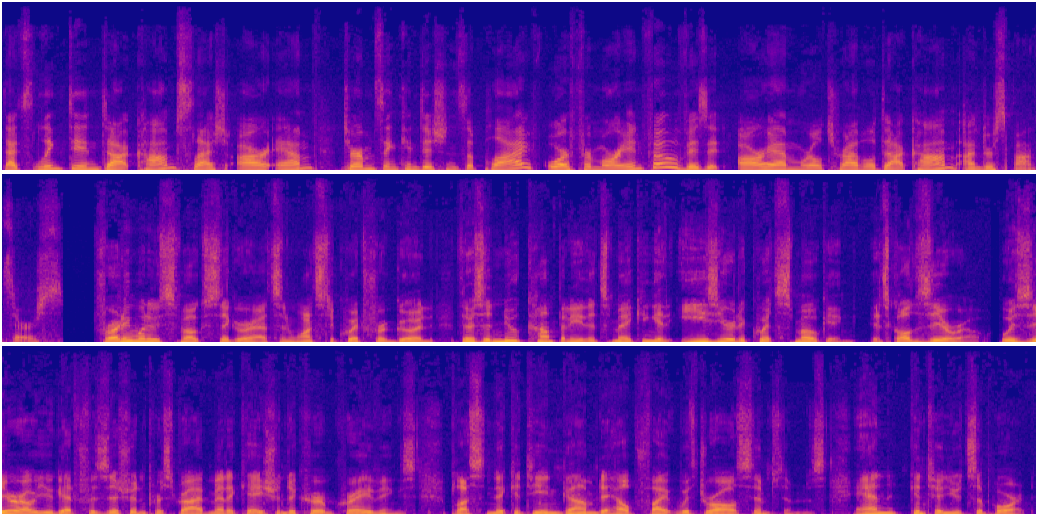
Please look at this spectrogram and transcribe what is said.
That's linkedin.com slash RM. Terms and conditions apply. Or for more info, visit rmworldtravel.com under sponsors. For anyone who smokes cigarettes and wants to quit for good, there's a new company that's making it easier to quit smoking. It's called Zero. With Zero, you get physician prescribed medication to curb cravings, plus nicotine gum to help fight withdrawal symptoms, and continued support.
